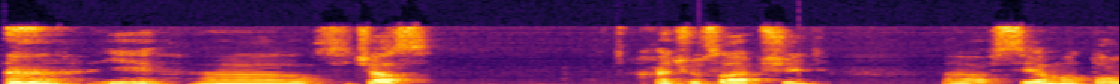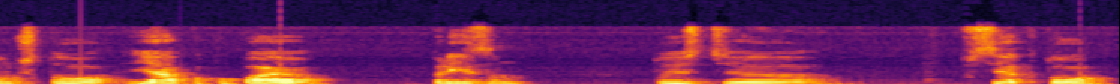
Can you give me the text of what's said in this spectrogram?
И э, сейчас хочу сообщить всем о том, что я покупаю призм. То есть все, кто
